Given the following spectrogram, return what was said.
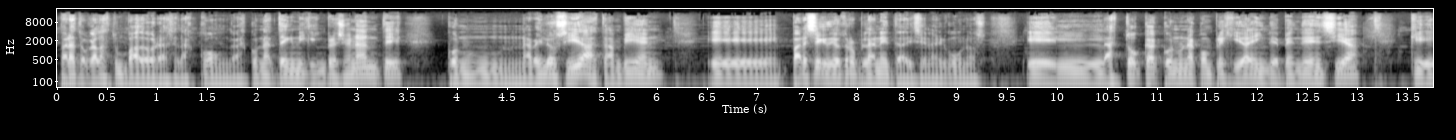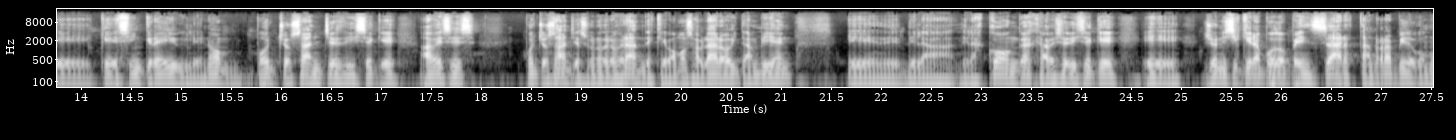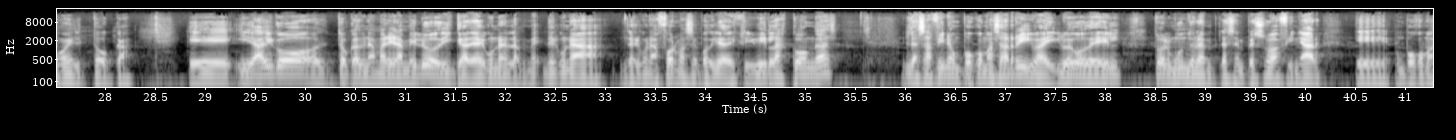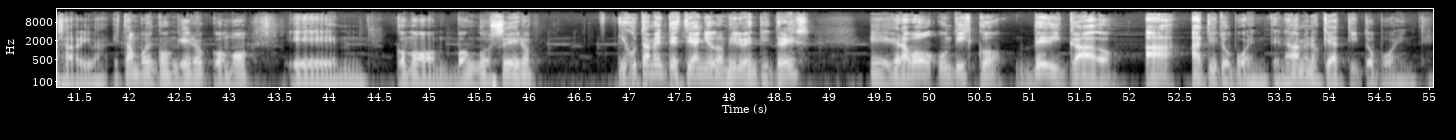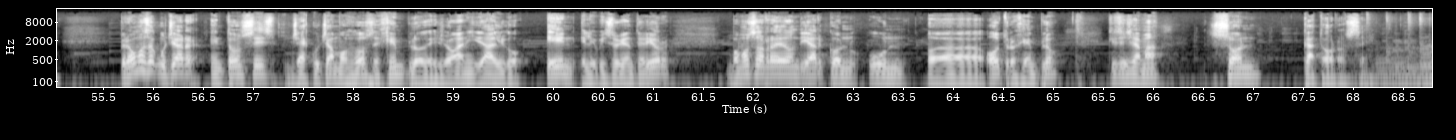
para tocar las tumbadoras, las congas, con una técnica impresionante, con una velocidad también, eh, parece que de otro planeta, dicen algunos. las toca con una complejidad e independencia que, es increíble, ¿no? Poncho Sánchez dice que a veces, Poncho Sánchez, uno de los grandes que vamos a hablar hoy también, eh, de, la, de, las congas, que a veces dice que eh, yo ni siquiera puedo pensar tan rápido como él toca. Eh, Hidalgo toca de una manera melódica, de alguna, de, alguna, de alguna forma se podría describir las congas, las afina un poco más arriba y luego de él todo el mundo las empezó a afinar eh, un poco más arriba. Es tan buen conguero como, eh, como. Y justamente este año 2023 eh, grabó un disco dedicado a, a Tito Puente, nada menos que a Tito Puente. Pero vamos a escuchar entonces, ya escuchamos dos ejemplos de Joan Hidalgo en el episodio anterior. Vamos a redondear con un uh, otro ejemplo que se llama Son 14.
